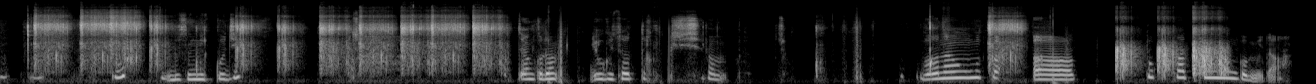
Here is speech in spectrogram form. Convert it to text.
어? 무슨 입구지? 일단 그럼 여기서 딱 실험 뭐 나옵니까? 아 똑같은 겁니다.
